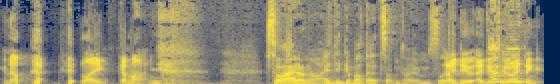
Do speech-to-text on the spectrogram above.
You know, like come on. So I don't know. I think about that sometimes. Like I do. I do too. I think.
